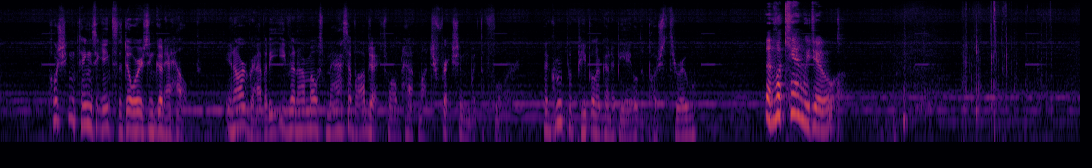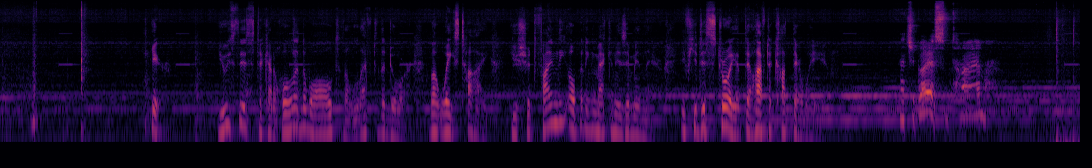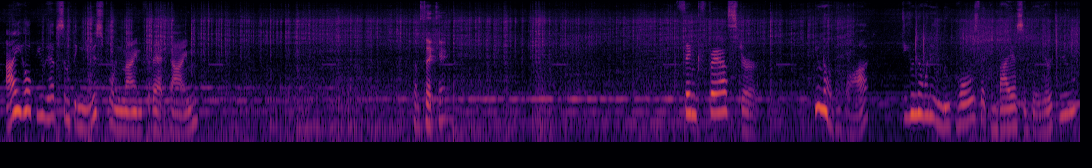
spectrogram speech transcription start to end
Pushing things against the door isn't going to help. In our gravity, even our most massive objects won't have much friction with the floor. A group of people are going to be able to push through. Then what can we do? Here, use this to cut a hole in the wall to the left of the door, about waist high. You should find the opening mechanism in there. If you destroy it, they'll have to cut their way in. That should buy us some time. I hope you have something useful in mind for that time. I'm thinking. Think faster. You know the law. Do you know any loopholes that can buy us a day or two?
